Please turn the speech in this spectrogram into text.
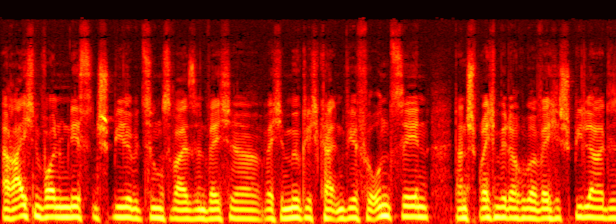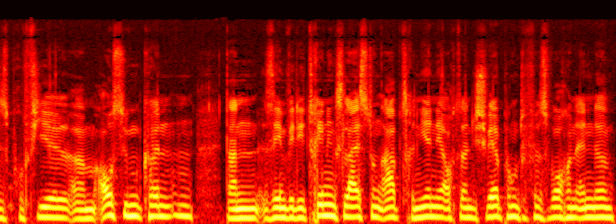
erreichen wollen im nächsten Spiel, beziehungsweise in welche, welche Möglichkeiten wir für uns sehen. Dann sprechen wir darüber, welche Spieler dieses Profil ähm, ausüben könnten. Dann sehen wir die Trainingsleistung ab, trainieren ja auch dann die Schwerpunkte fürs Wochenende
